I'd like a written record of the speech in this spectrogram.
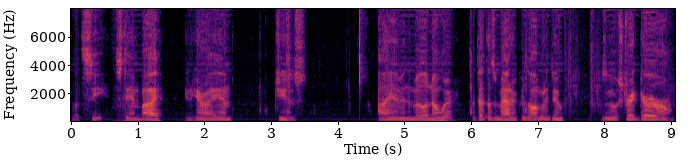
Let's see. Stand by. And here I am. Jesus. I am in the middle of nowhere, but that doesn't matter because all I'm going to do is go straight down.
